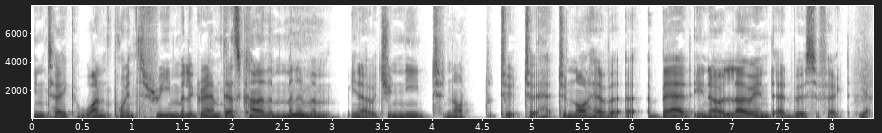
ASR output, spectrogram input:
intake 1.3 milligram. That's kind of the minimum, mm. you know, which you need to not to to to not have a, a bad, you know, low end adverse effect. Yep.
